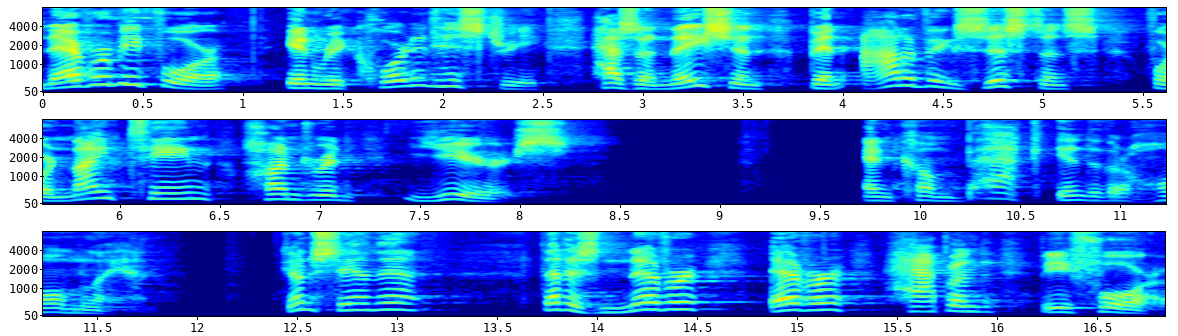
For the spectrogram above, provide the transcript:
Never before in recorded history has a nation been out of existence for 1900 years and come back into their homeland. Do you understand that? That has never, ever happened before.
